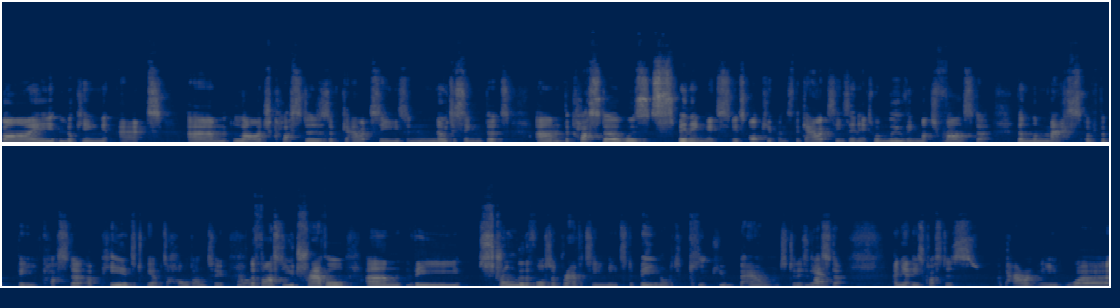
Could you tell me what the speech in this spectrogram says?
by looking at um, large clusters of galaxies and noticing that um, the cluster was spinning, its, its occupants, the galaxies in it, were moving much faster than the mass of the, the cluster appeared to be able to hold on to. Oh. The faster you travel, um, the stronger the force of gravity needs to be in order to keep you bound to this Yeah. cluster. And yet these clusters apparently were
